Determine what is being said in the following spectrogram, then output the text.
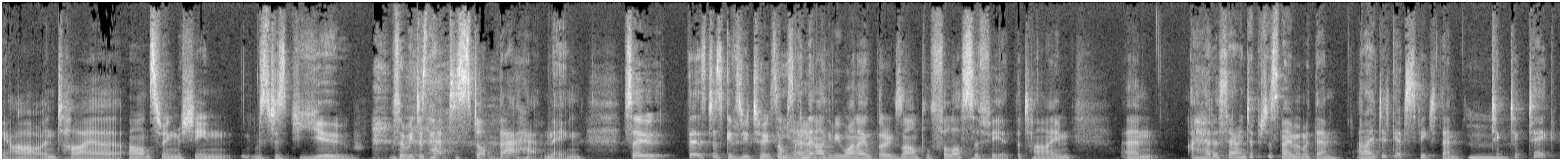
know, our entire answering machine was just you. So we just had to stop that happening. So that just gives you two examples, and then I'll give you one other example. Philosophy at the time, um, I had a serendipitous moment with them, and I did get to speak to them. Tick, tick, tick.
